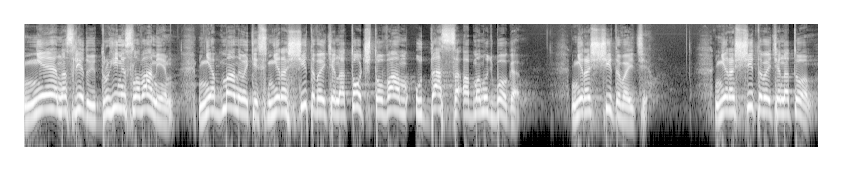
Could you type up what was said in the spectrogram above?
не наследуют. Другими словами, не обманывайтесь, не рассчитывайте на то, что вам удастся обмануть Бога. Не рассчитывайте. Не рассчитывайте на то.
